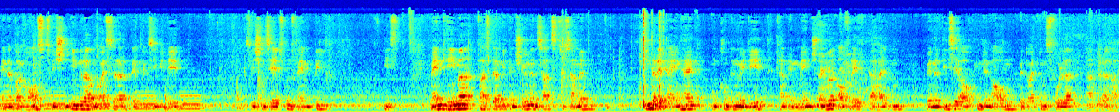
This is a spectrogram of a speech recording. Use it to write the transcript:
einer Balance zwischen innerer und äußerer Reflexivität, zwischen Selbst- und Fremdbild ist. Mein Thema fasst er mit dem schönen Satz zusammen, innere Einheit und Kontinuität kann ein Mensch nur aufrechterhalten, wenn er diese auch in den Augen bedeutungsvoller anderer hat.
